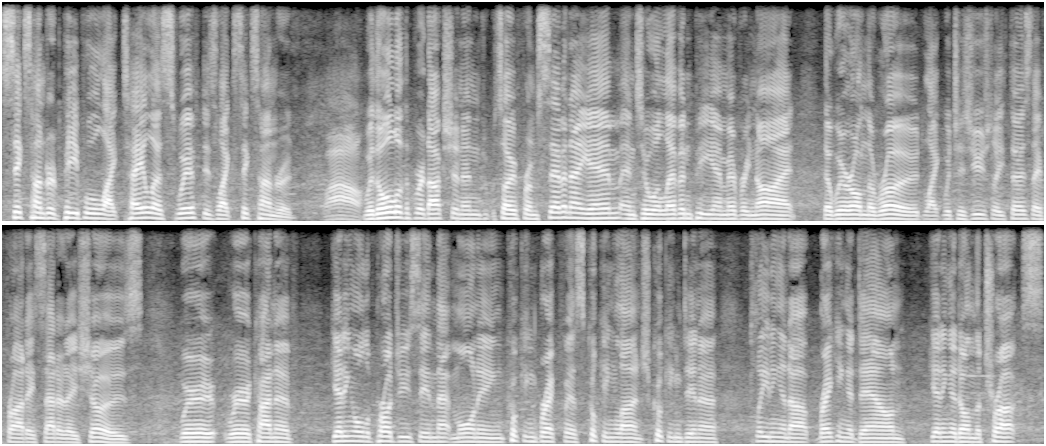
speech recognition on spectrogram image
600 people. Like Taylor Swift is like 600 Wow. with all of the production. And so from 7 a.m. until 11 p.m. every night that we're on the road, like which is usually Thursday, Friday, Saturday shows, we're, we're kind of getting all the produce in that morning, cooking breakfast, cooking lunch, cooking dinner, cleaning it up, breaking it down, getting it on the trucks,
